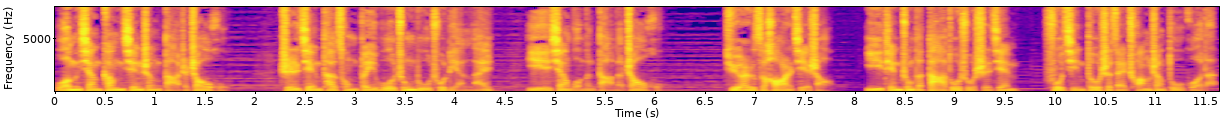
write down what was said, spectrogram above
我们向刚先生打着招呼，只见他从被窝中露出脸来，也向我们打了招呼。据儿子浩二介绍，一天中的大多数时间，父亲都是在床上度过的。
